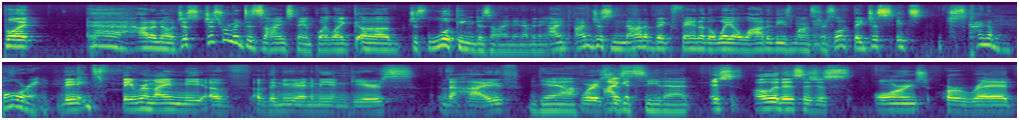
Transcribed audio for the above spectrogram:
But I don't know. Just just from a design standpoint, like uh, just looking design and everything, I I'm just not a big fan of the way a lot of these monsters look. They just it's just kind of boring. They it's they remind me of of the new enemy in Gears, the Hive. yeah. Where it's I could see that. It's just, all it is is just orange or red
